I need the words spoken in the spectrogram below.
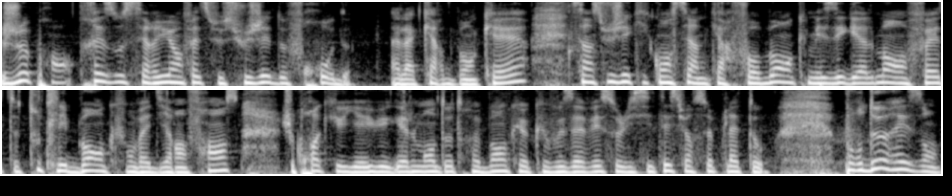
Je prends très au sérieux en fait ce sujet de fraude à la carte bancaire. C'est un sujet qui concerne Carrefour Banque, mais également en fait toutes les banques, on va dire en France. Je crois qu'il y a eu également d'autres banques que vous avez sollicitées sur ce plateau. Pour deux raisons.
